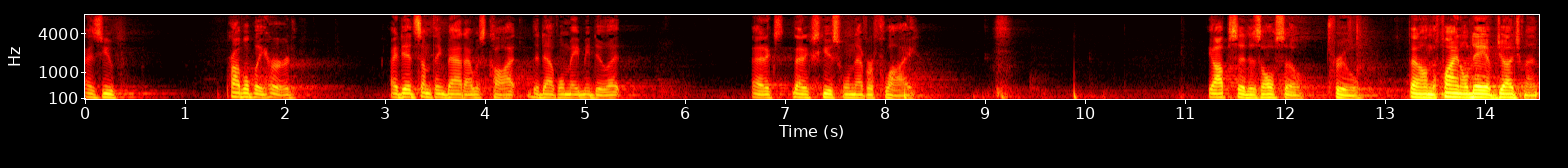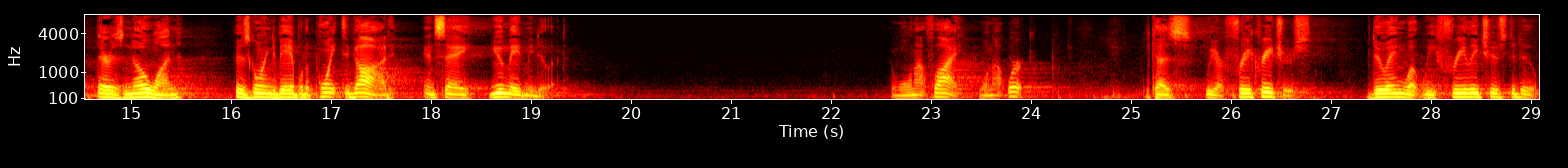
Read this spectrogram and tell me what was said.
as you've probably heard, I did something bad, I was caught, the devil made me do it. That, ex- that excuse will never fly. The opposite is also true that on the final day of judgment, there is no one who's going to be able to point to God and say, You made me do it. It will not fly, it will not work. Because we are free creatures doing what we freely choose to do,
